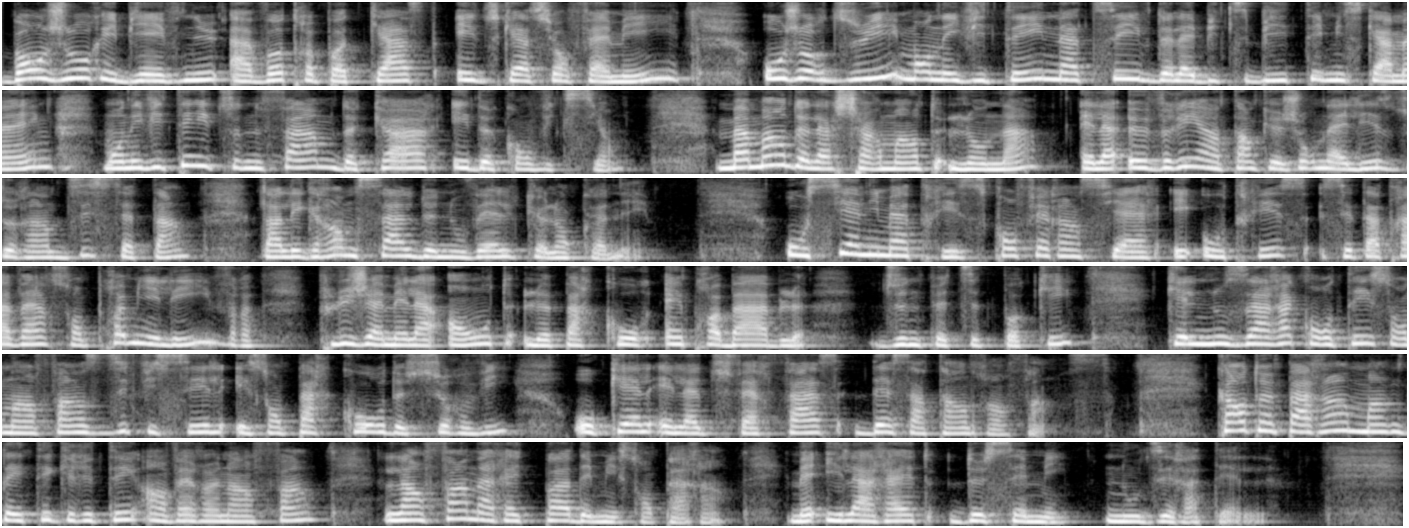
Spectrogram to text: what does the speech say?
Bonjour et bienvenue à votre podcast Éducation Famille. Aujourd'hui, mon invité, native de la BTB-Témiscamingue, mon invité est une femme de cœur et de conviction. Maman de la charmante Lona, elle a œuvré en tant que journaliste durant 17 ans dans les grandes salles de nouvelles que l'on connaît. Aussi animatrice, conférencière et autrice, c'est à travers son premier livre, Plus jamais la honte, le parcours improbable d'une petite poquée, qu'elle nous a raconté son enfance difficile et son parcours de survie auquel elle a dû faire face dès sa tendre enfance. Quand un parent manque d'intégrité envers un enfant, l'enfant n'arrête pas d'aimer son parent, mais il arrête de s'aimer, nous dira-t-elle.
